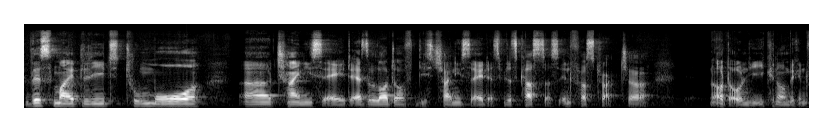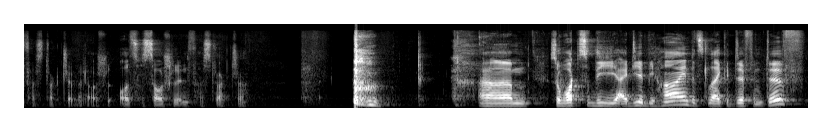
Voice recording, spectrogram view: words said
this might lead to more uh, Chinese aid, as a lot of these Chinese aid, as we discussed, as infrastructure, not only economic infrastructure, but also social infrastructure. um, so what's the idea behind? It's like a diff and diff.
